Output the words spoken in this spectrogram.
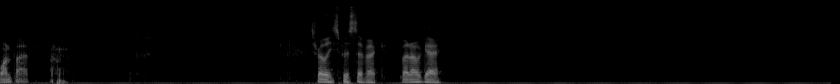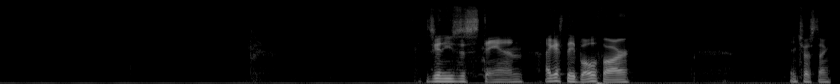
One five. it's really specific, but okay. He's gonna use a stand. I guess they both are. Interesting.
